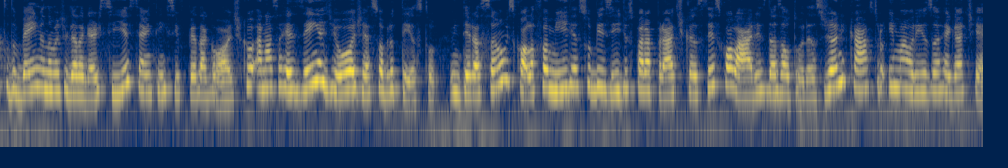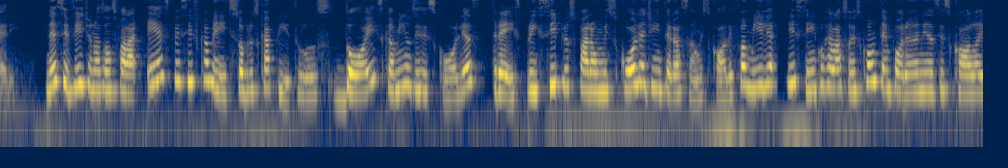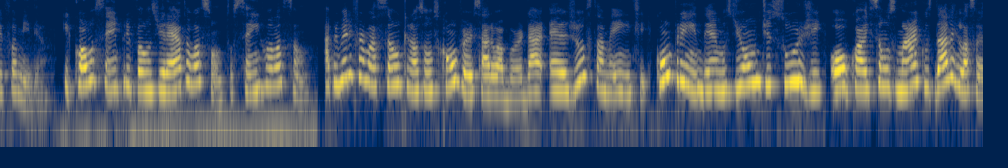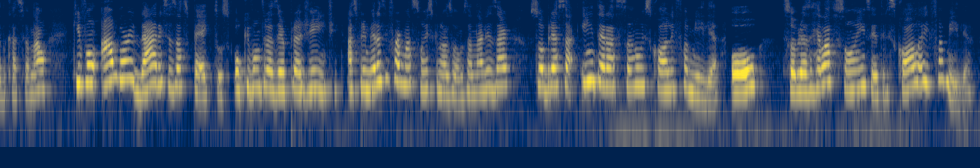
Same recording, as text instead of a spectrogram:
Olá, tudo bem? Meu nome é Juliana Garcia, esse é o Intensivo Pedagógico. A nossa resenha de hoje é sobre o texto Interação Escola-Família, Subsídios para Práticas Escolares, das autoras Jane Castro e Maurisa Regatieri. Nesse vídeo, nós vamos falar especificamente sobre os capítulos 2, Caminhos e Escolhas, 3, Princípios para uma escolha de interação escola e família e 5, Relações contemporâneas escola e família. E como sempre, vamos direto ao assunto, sem enrolação. A primeira informação que nós vamos conversar ou abordar é justamente compreendermos de onde surge ou quais são os marcos da legislação educacional que vão abordar esses aspectos ou que vão trazer para a gente as primeiras informações que nós vamos analisar sobre essa interação escola e família ou sobre as relações entre escola e família.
